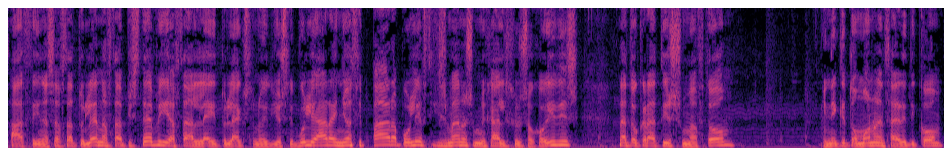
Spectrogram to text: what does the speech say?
Αθήνας. Αυτά του λένε, αυτά πιστεύει, αυτά λέει τουλάχιστον ο ίδιος στην Βουλή. Άρα νιώθει πάρα πολύ ευτυχισμένος ο Μιχάλης Χρυσοχοίδης. Να το κρατήσουμε αυτό. Είναι και το μόνο ενθαρρυντικό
